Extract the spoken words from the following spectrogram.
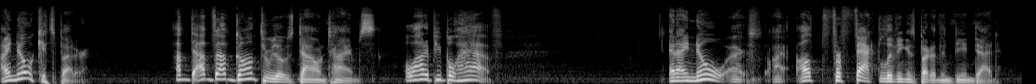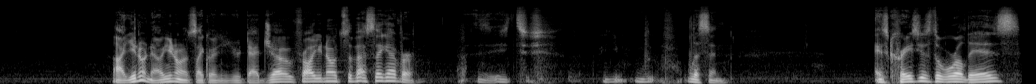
I know it gets better. I've, I've, I've gone through those down times. A lot of people have and I know, I, will for fact, living is better than being dead. Uh, you don't know. You know, it's like when you're dead, Joe. For all you know, it's the best thing ever. It's, you, listen, as crazy as the world is,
